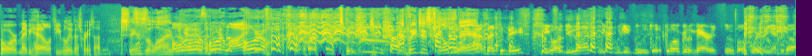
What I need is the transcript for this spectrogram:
or maybe hell, if you believe that's where he's at. Stan's alive. Or, Yeah, is he or, alive? or, Did we just kill You want to Stan? have that debate? Do you want to do that? We, we can, let's go over the merits of, of where he ended up.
